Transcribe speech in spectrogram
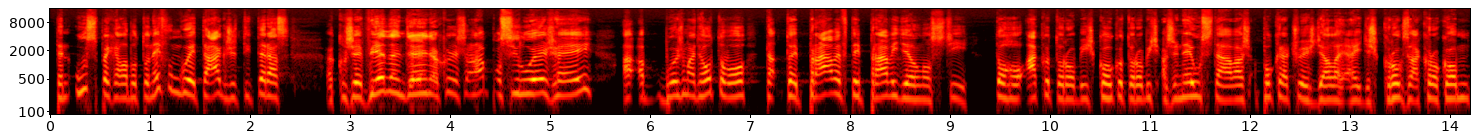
ten úspech, alebo to nefunguje tak, že ty teraz akože v jeden deň akože sa naposiluješ, hej, a, a budeš mať hotovo, ta, to je práve v tej pravidelnosti toho, ako to robíš, koľko to robíš a že neustávaš a pokračuješ ďalej a ideš krok za krokom,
